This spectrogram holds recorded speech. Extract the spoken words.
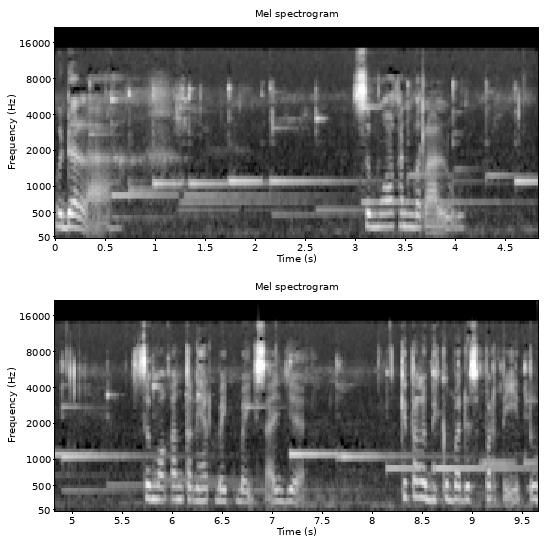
Udahlah semua akan berlalu. Semua akan terlihat baik-baik saja. Kita lebih kepada seperti itu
